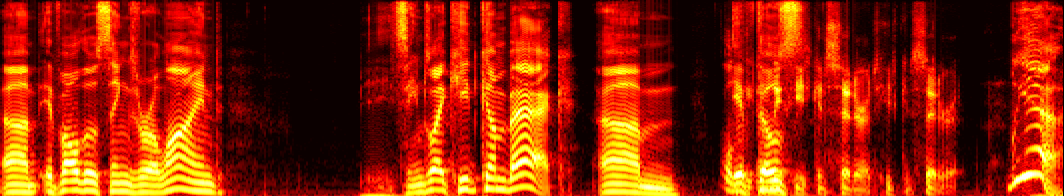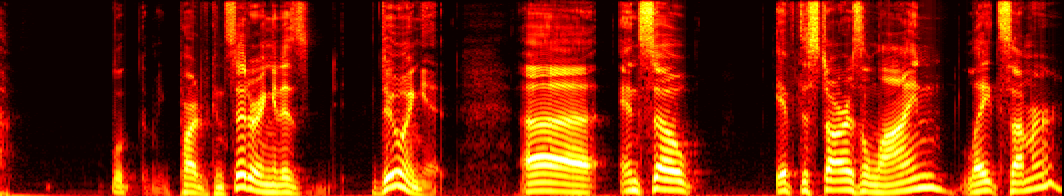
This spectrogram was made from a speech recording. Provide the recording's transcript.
um, if all those things are aligned, it seems like he'd come back. Um, well, if those, he'd consider it. He'd consider it. Well, yeah. Well, I mean, part of considering it is doing it. Uh, and so, if the stars align late summer,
